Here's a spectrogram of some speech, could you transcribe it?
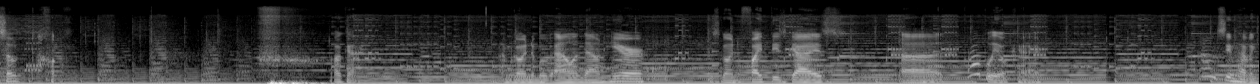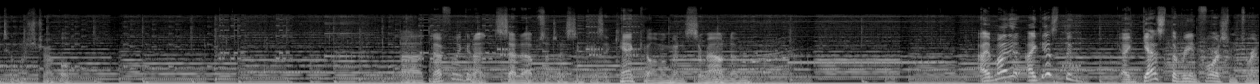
So dumb. okay. I'm going to move Allen down here. He's going to fight these guys. Uh, probably okay. I don't seem having too much trouble. Uh, definitely gonna set it up so just in case I can't kill him, I'm gonna surround him. I might, I guess the, I guess the reinforcements were in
